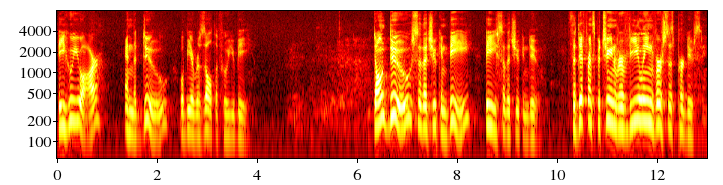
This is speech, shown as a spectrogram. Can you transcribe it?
Be who you are, and the do will be a result of who you be. Don't do so that you can be, be so that you can do. It's the difference between revealing versus producing.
